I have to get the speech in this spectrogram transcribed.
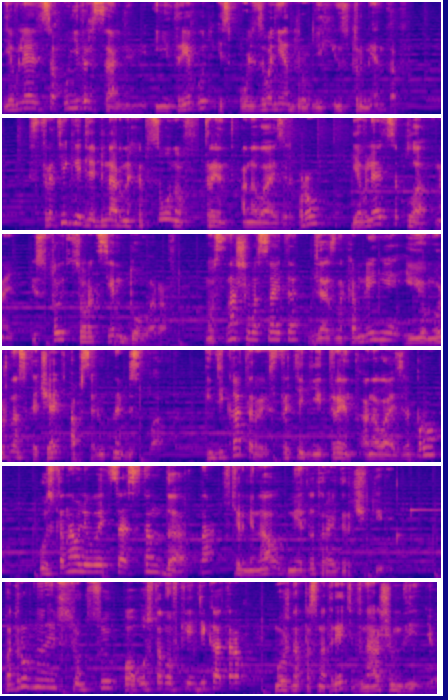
являются универсальными и не требуют использования других инструментов. Стратегия для бинарных опционов Trend Analyzer Pro является платной и стоит 47 долларов, но с нашего сайта для ознакомления ее можно скачать абсолютно бесплатно. Индикаторы стратегии Trend Analyzer Pro устанавливаются стандартно в терминал MetaTrader 4. Подробную инструкцию по установке индикаторов можно посмотреть в нашем видео.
